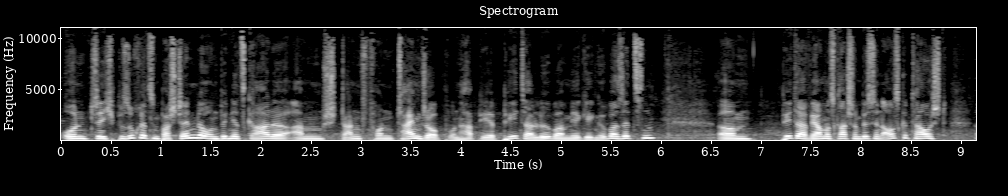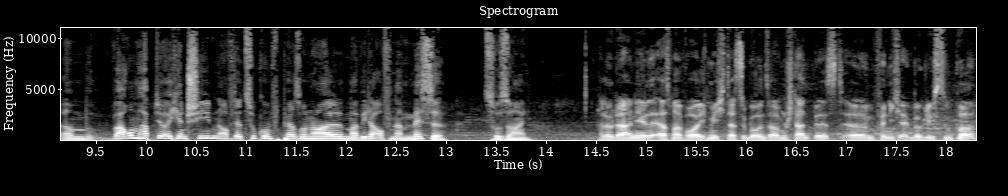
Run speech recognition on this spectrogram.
Und ich besuche jetzt ein paar Stände und bin jetzt gerade am Stand von Timejob und habe hier Peter Löber mir gegenüber sitzen. Ähm, Peter, wir haben uns gerade schon ein bisschen ausgetauscht. Ähm, warum habt ihr euch entschieden, auf der Zukunft Personal mal wieder auf einer Messe zu sein? Hallo Daniel, erstmal freue ich mich, dass du bei uns auf dem Stand bist. Ähm, Finde ich wirklich super.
